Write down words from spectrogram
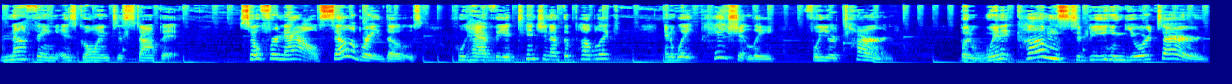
nothing is going to stop it. So for now, celebrate those who have the attention of the public and wait patiently for your turn. But when it comes to being your turn,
